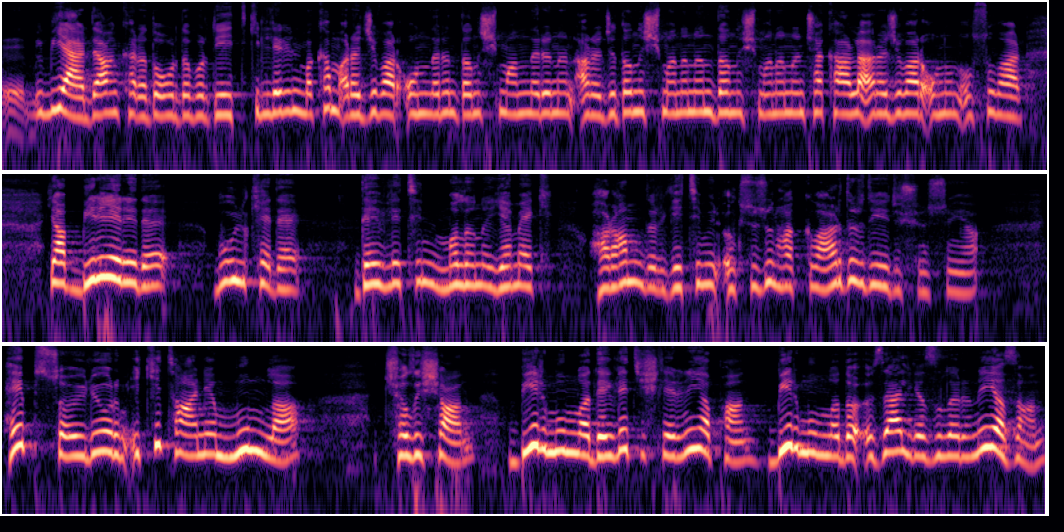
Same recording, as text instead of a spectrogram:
e, bir yerde Ankara'da orada burada yetkililerin makam aracı var. Onların danışmanlarının aracı, danışmanının danışmanının çakarlı aracı var. Onun osu var. Ya birileri de bu ülkede devletin malını yemek haramdır, yetimin, öksüzün hakkı vardır diye düşünsün ya. Hep söylüyorum iki tane mumla çalışan, bir mumla devlet işlerini yapan, bir mumla da özel yazılarını yazan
